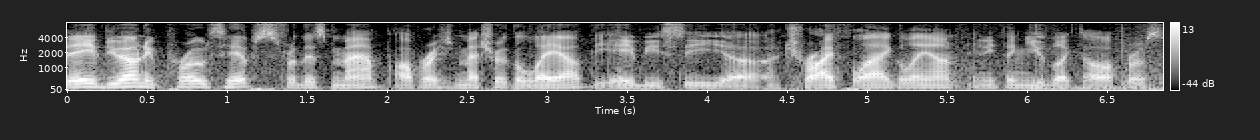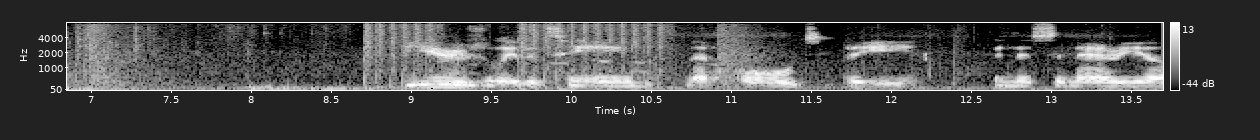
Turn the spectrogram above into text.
Dave, do you have any pro tips for this map, Operation Metro, the layout, the ABC uh, tri-flag layout? Anything you'd like to offer us? Usually, the team that holds B in this scenario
